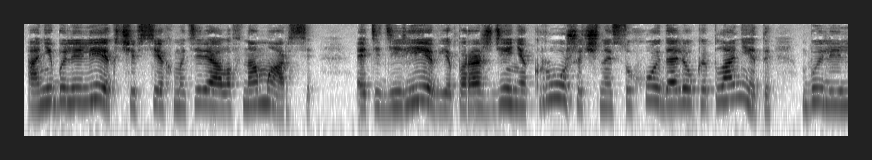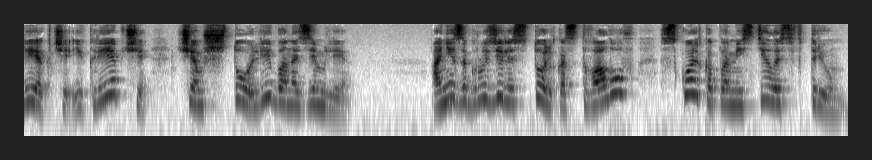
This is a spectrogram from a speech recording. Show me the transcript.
Они были легче всех материалов на Марсе. Эти деревья, порождения крошечной сухой далекой планеты, были легче и крепче, чем что-либо на Земле. Они загрузили столько стволов, сколько поместилось в трюм.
